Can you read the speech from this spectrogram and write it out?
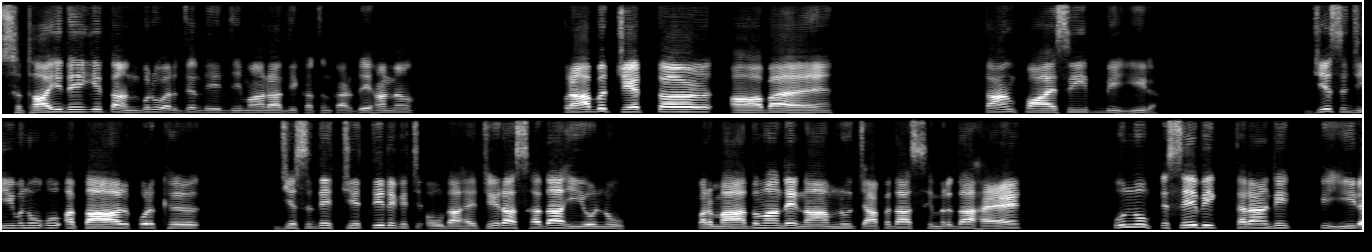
ਸਥਾਈ ਦੇ ਕੇ ਧੰਨ ਗੁਰੂ ਅਰਜਨ ਦੇਵ ਜੀ ਮਹਾਰਾਜ ਜੀ ਕਥਨ ਕਰਦੇ ਹਨ, ਪ੍ਰਭ ਚਿੱਤ ਆਵੈ ਤਾਂ ਪਾਇਸੀ ਭੀੜ ਜਿਸ ਜੀਵ ਨੂੰ ਉਹ ਅਕਾਲ ਪੁਰਖ, ਜਿਸ ਦੇ ਚੇਤੇ ਦੇ ਵਿੱਚ ਆਉਂਦਾ ਹੈ, ਜਿਹੜਾ ਸਦਾ ਹੀ ਉਹਨੂੰ ਪਰਮਾਤਮਾ ਦੇ ਨਾਮ ਨੂੰ ਜਪਦਾ, ਸਿਮਰਦਾ ਹੈ, ਉਹਨੂੰ ਕਿਸੇ ਵੀ ਤਰ੍ਹਾਂ ਦੀ ਭੀੜ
